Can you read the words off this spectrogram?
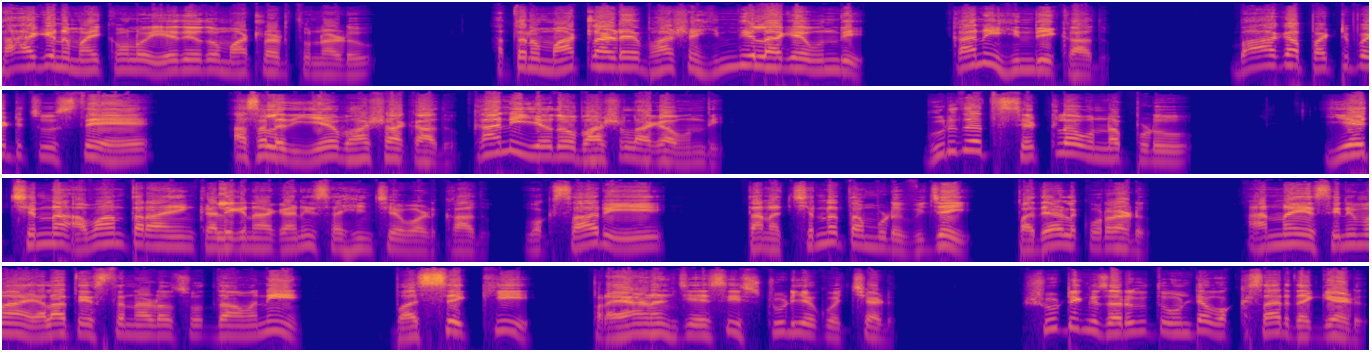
తాగిన మైకంలో ఏదేదో మాట్లాడుతున్నాడు. అతను మాట్లాడే భాష హిందీలాగే ఉంది కాని హిందీ కాదు. బాగా పట్టిపట్టి చూస్తే అసలది ఏ భాష కాదు కాని ఏదో భాషలాగా ఉంది. గురుదత్ సెట్లో ఉన్నప్పుడు ఏ చిన్న అవాంతరాయం కలిగినా గాని సహించేవాడు కాదు. ఒకసారి తన చిన్న తమ్ముడు విజయ్ పదేళ్ళ కుర్రాడు. అన్నయ్య సినిమా ఎలా తీస్తున్నాడో చూద్దామని బస్సెక్కి ప్రయాణం చేసి స్టూడియోకొచ్చాడు. షూటింగ్ జరుగుతూ ఉంటే ఒక్కసారి దగ్గాడు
